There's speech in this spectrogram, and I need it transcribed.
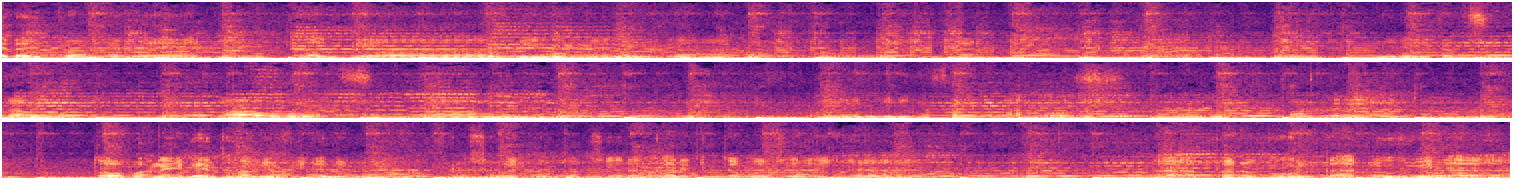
beda itu aneh lalu ke bingung ya lalu ke nah nya kita sudah mana log out sudah ini hafal lima los partai itu to bane de thani video bima ro fresh ro ita bocira kar kita bocira ya pergunta dúvida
